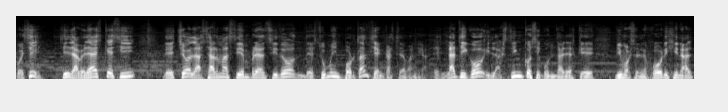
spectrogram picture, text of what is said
Pues sí, sí, la verdad es que sí. De hecho, las armas siempre han sido de suma importancia en Castlevania. El látigo y las cinco secundarias que vimos en el juego original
